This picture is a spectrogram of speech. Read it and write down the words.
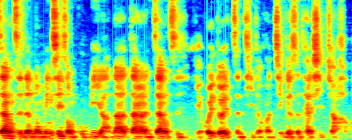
这样子的农民是一种鼓励啊。那当然，这样子也会对整体的环境跟生态系比较好。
